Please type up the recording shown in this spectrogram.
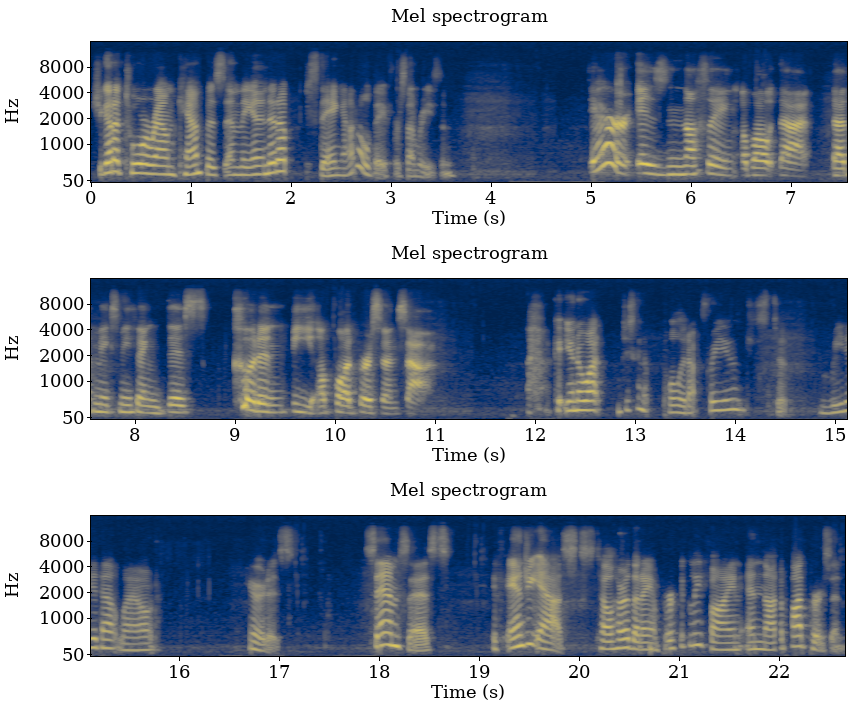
She got a tour around campus and they ended up staying out all day for some reason. There is nothing about that that makes me think this couldn't be a pod person sound. Okay, you know what? I'm just gonna pull it up for you just to read it out loud. Here it is. Sam says, if Angie asks, tell her that I am perfectly fine and not a pod person.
